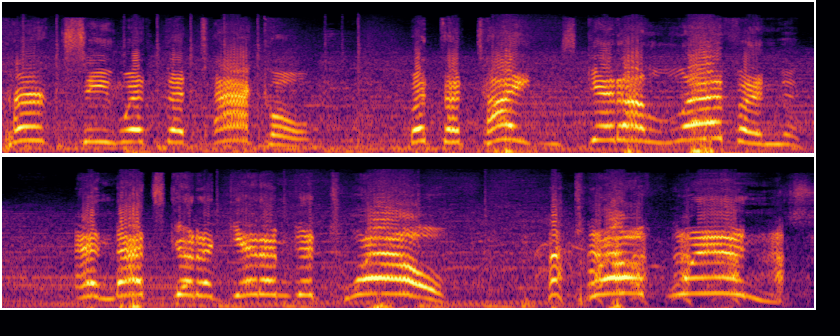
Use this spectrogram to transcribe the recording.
Kirksey with the tackle. But the Titans get 11, and that's going to get him to 12. 12 wins.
